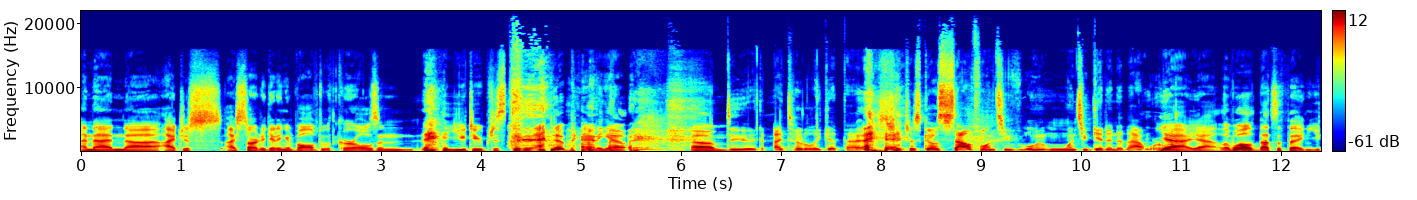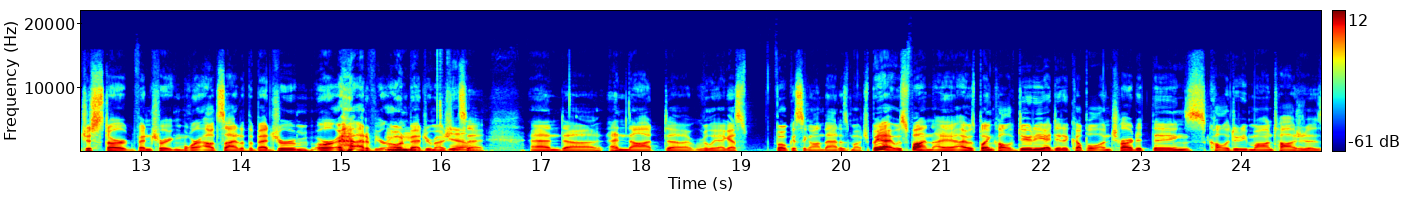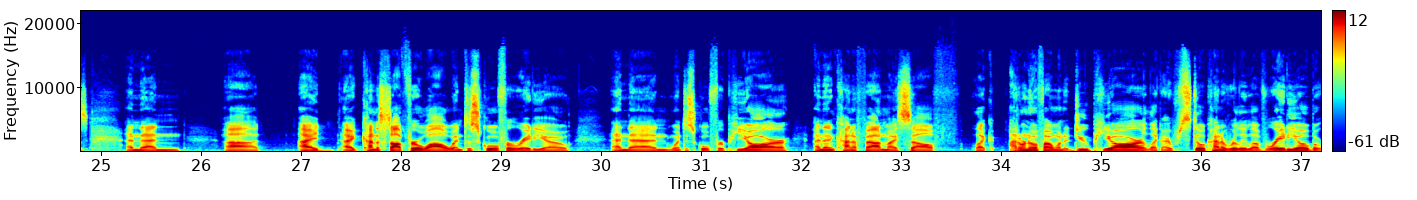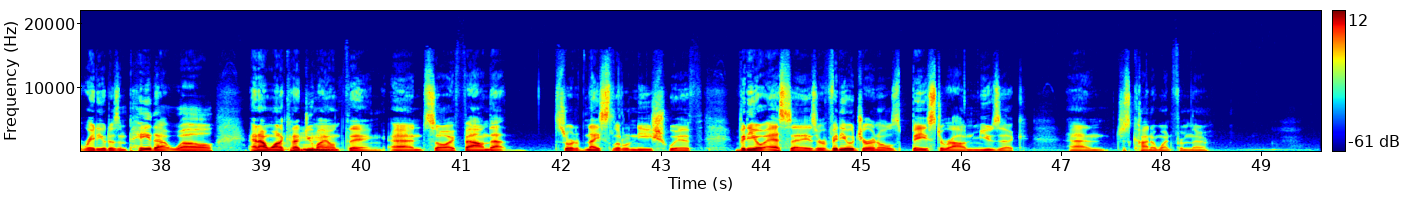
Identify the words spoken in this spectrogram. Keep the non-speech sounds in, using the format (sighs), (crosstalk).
And then uh, I just I started getting involved with girls, and (laughs) YouTube just didn't end up panning out. (laughs) Um, Dude, I totally get that. (laughs) Shit just goes south once you once you get into that world. Yeah, yeah. Well, that's the thing. You just start venturing more outside of the bedroom or out of your own bedroom, I should Mm-hmm. Yeah. say, and uh, and not uh, really, I guess, focusing on that as much. But yeah, it was fun. I, I was playing Call of Duty. I did a couple Uncharted things, Call of Duty montages, and then uh, I I kind of stopped for a while. Went to school for radio, and then went to school for PR, and then kind of found myself like I don't know if I want to do PR. Like I still kind of really love radio, but radio doesn't pay that well, and I want to kind of do my mm-hmm. own thing. And so I found that sort of nice little niche with video essays or video journals based around music, and just kind of went from there.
